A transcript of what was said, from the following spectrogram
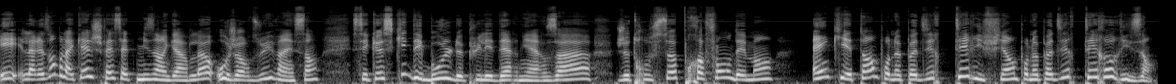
Et la raison pour laquelle je fais cette mise en garde-là aujourd'hui, Vincent, c'est que ce qui déboule depuis les dernières heures, je trouve ça profondément inquiétant pour ne pas dire terrifiant, pour ne pas dire terrorisant.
